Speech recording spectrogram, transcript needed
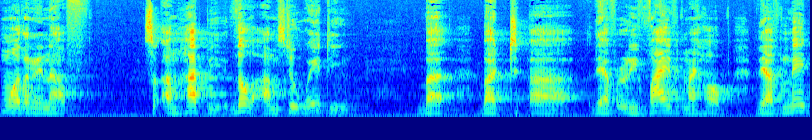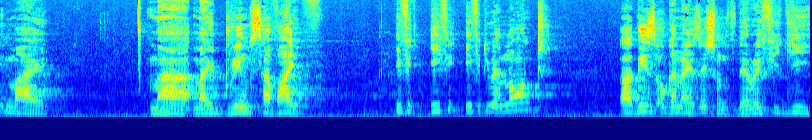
more than enough. So I'm happy, though I'm still waiting. But, but uh, they have revived my hope. They have made my, my, my dream survive. If it, if, if it were not uh, these organizations, the refugee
